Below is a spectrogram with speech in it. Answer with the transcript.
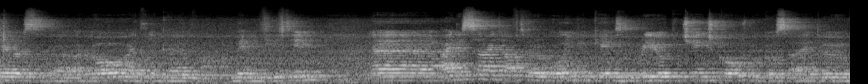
years uh, ago, I think uh, maybe 15. Uh, I decided after Olympic Games in Rio to change coach because I do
